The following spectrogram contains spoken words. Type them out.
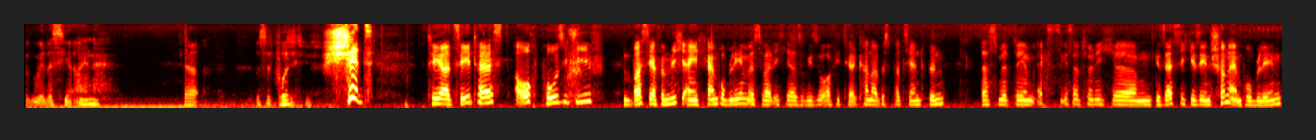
Gucken wir das hier ein. Ja, Das ist positiv. Shit! THC-Test auch positiv. Was ja für mich eigentlich kein Problem ist, weil ich ja sowieso offiziell Cannabis-Patient bin. Das mit dem Ecstasy ist natürlich ähm, gesetzlich gesehen schon ein Problem.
